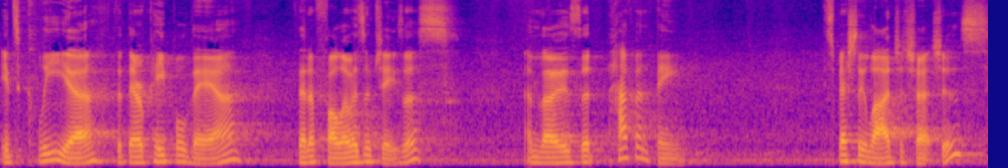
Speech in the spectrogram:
it's clear that there are people there that are followers of Jesus and those that haven't been, especially larger churches.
